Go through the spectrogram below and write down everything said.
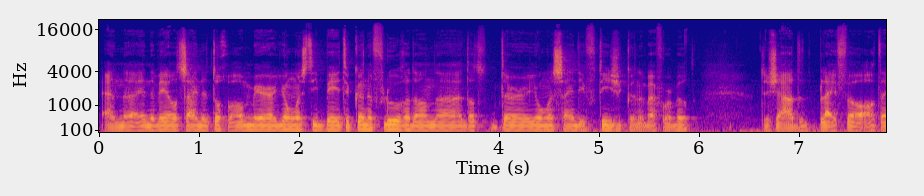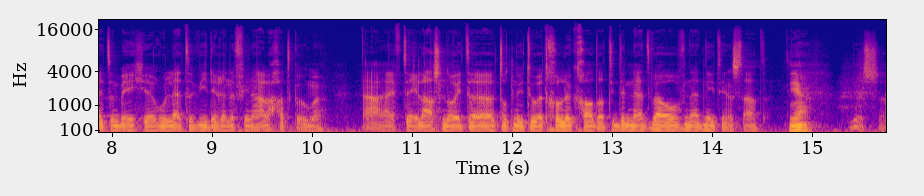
En in de wereld zijn er toch wel meer jongens die beter kunnen vloeren dan dat er jongens zijn die vertiezen kunnen bijvoorbeeld. Dus ja, dat blijft wel altijd een beetje roulette wie er in de finale gaat komen. Ja, hij heeft helaas nooit eh, tot nu toe het geluk gehad dat hij er net wel of net niet in staat. ja. Dus eh,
